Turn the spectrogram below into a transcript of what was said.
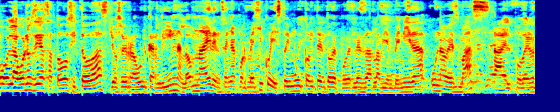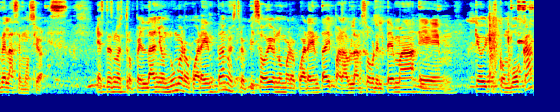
Hola, buenos días a todos y todas. Yo soy Raúl Carlín, alumni de Enseña por México y estoy muy contento de poderles dar la bienvenida una vez más a El Poder de las Emociones. Este es nuestro peldaño número 40, nuestro episodio número 40 y para hablar sobre el tema eh, que hoy nos convoca,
